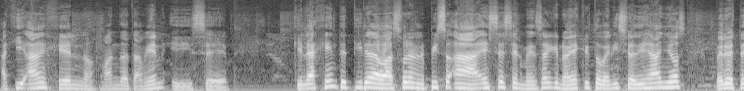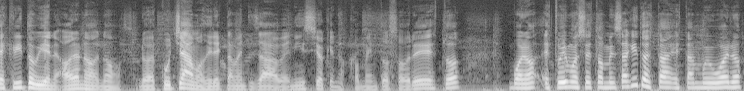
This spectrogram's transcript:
Aquí Ángel nos manda también y dice que la gente tira la basura en el piso. Ah, ese es el mensaje que nos había escrito Benicio de 10 años, pero está escrito bien. Ahora no, no, lo escuchamos directamente ya a Benicio que nos comentó sobre esto. Bueno, estuvimos estos mensajitos, están, están muy buenos.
